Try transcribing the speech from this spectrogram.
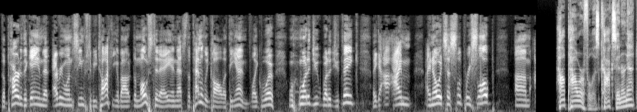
the part of the game that everyone seems to be talking about the most today, and that's the penalty call at the end. Like, what what did you what did you think? Like, I, I'm I know it's a slippery slope. Um, How powerful is Cox Internet?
